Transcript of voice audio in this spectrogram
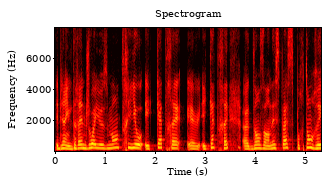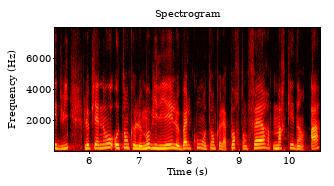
Eh bien, il draine joyeusement trio et quatre euh, et euh, dans un espace pourtant réduit. Le piano autant que le mobilier, le balcon autant que la porte en fer, marqué d'un A.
